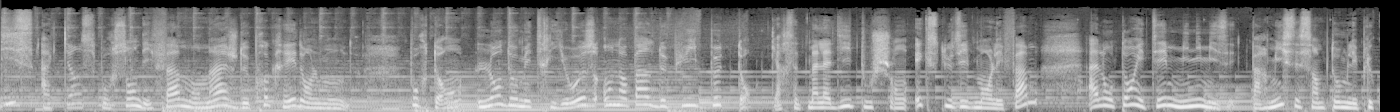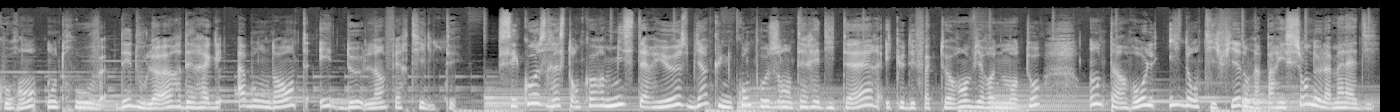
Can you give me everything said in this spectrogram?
10 à 15% des femmes en âge de procréer dans le monde. Pourtant, l'endométriose, on en parle depuis peu de temps, car cette maladie touchant exclusivement les femmes a longtemps été minimisée. Parmi ses symptômes les plus courants, on trouve des douleurs, des règles abondantes et de l'infertilité. Ces causes restent encore mystérieuses bien qu'une composante héréditaire et que des facteurs environnementaux ont un rôle identifié dans l'apparition de la maladie.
